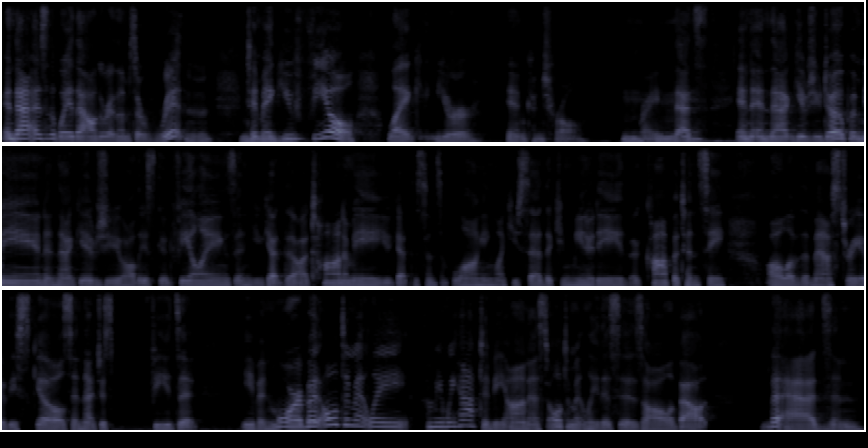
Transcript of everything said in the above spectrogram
and that is the way the algorithms are written to mm-hmm. make you mm-hmm. feel like you're in control mm-hmm. right that's and and that gives you dopamine and that gives you all these good feelings and you get the autonomy you get the sense of belonging like you said the community the competency all of the mastery of these skills and that just feeds it even more but ultimately i mean we have to be honest ultimately this is all about the ads and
